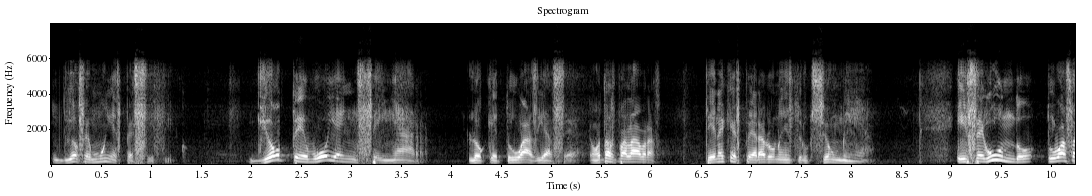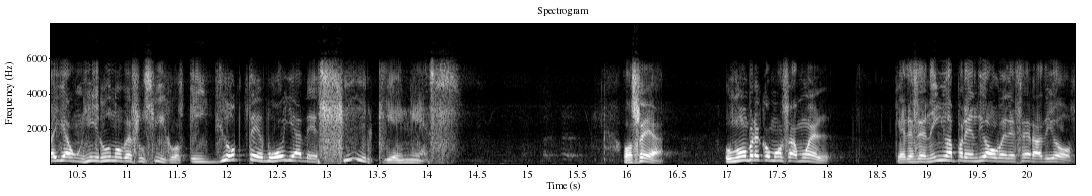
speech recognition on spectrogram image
Dios es muy específico. Yo te voy a enseñar lo que tú has de hacer. En otras palabras, tienes que esperar una instrucción mía. Y segundo, tú vas allá a ungir uno de sus hijos y yo te voy a decir quién es. O sea, un hombre como Samuel, que desde niño aprendió a obedecer a Dios,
